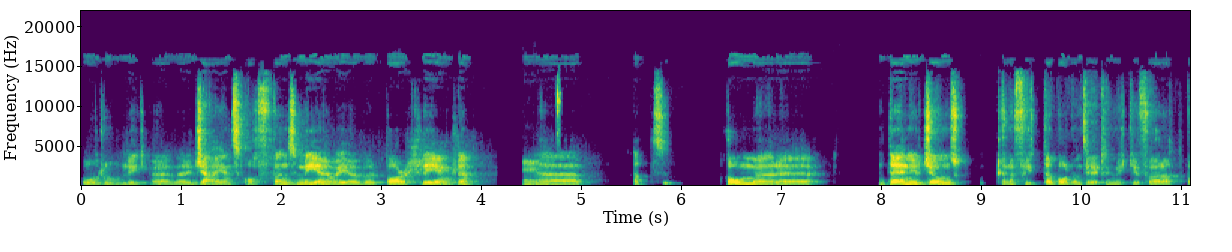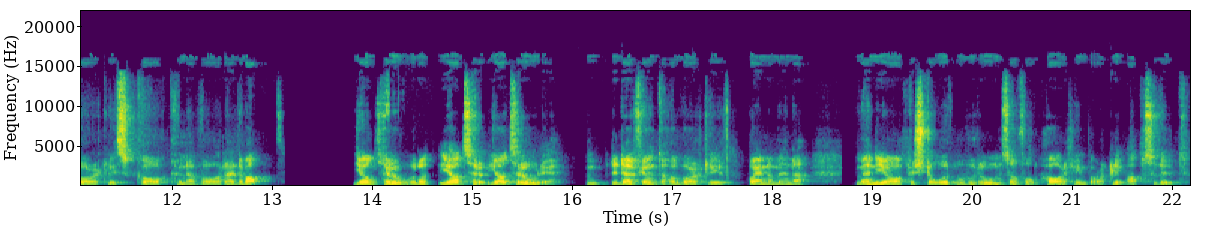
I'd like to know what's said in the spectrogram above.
orolig över Giants offense mer än vad jag är över Barkley egentligen. Mm. Eh, att kommer eh, Daniel Jones kunna flytta bollen tillräckligt mycket för att Barkley ska kunna vara relevant? Jag tror, att, jag, tr- jag tror det. Det är därför jag inte har Barkley på en av mina. Men jag förstår oron som folk har kring Barkley, absolut.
